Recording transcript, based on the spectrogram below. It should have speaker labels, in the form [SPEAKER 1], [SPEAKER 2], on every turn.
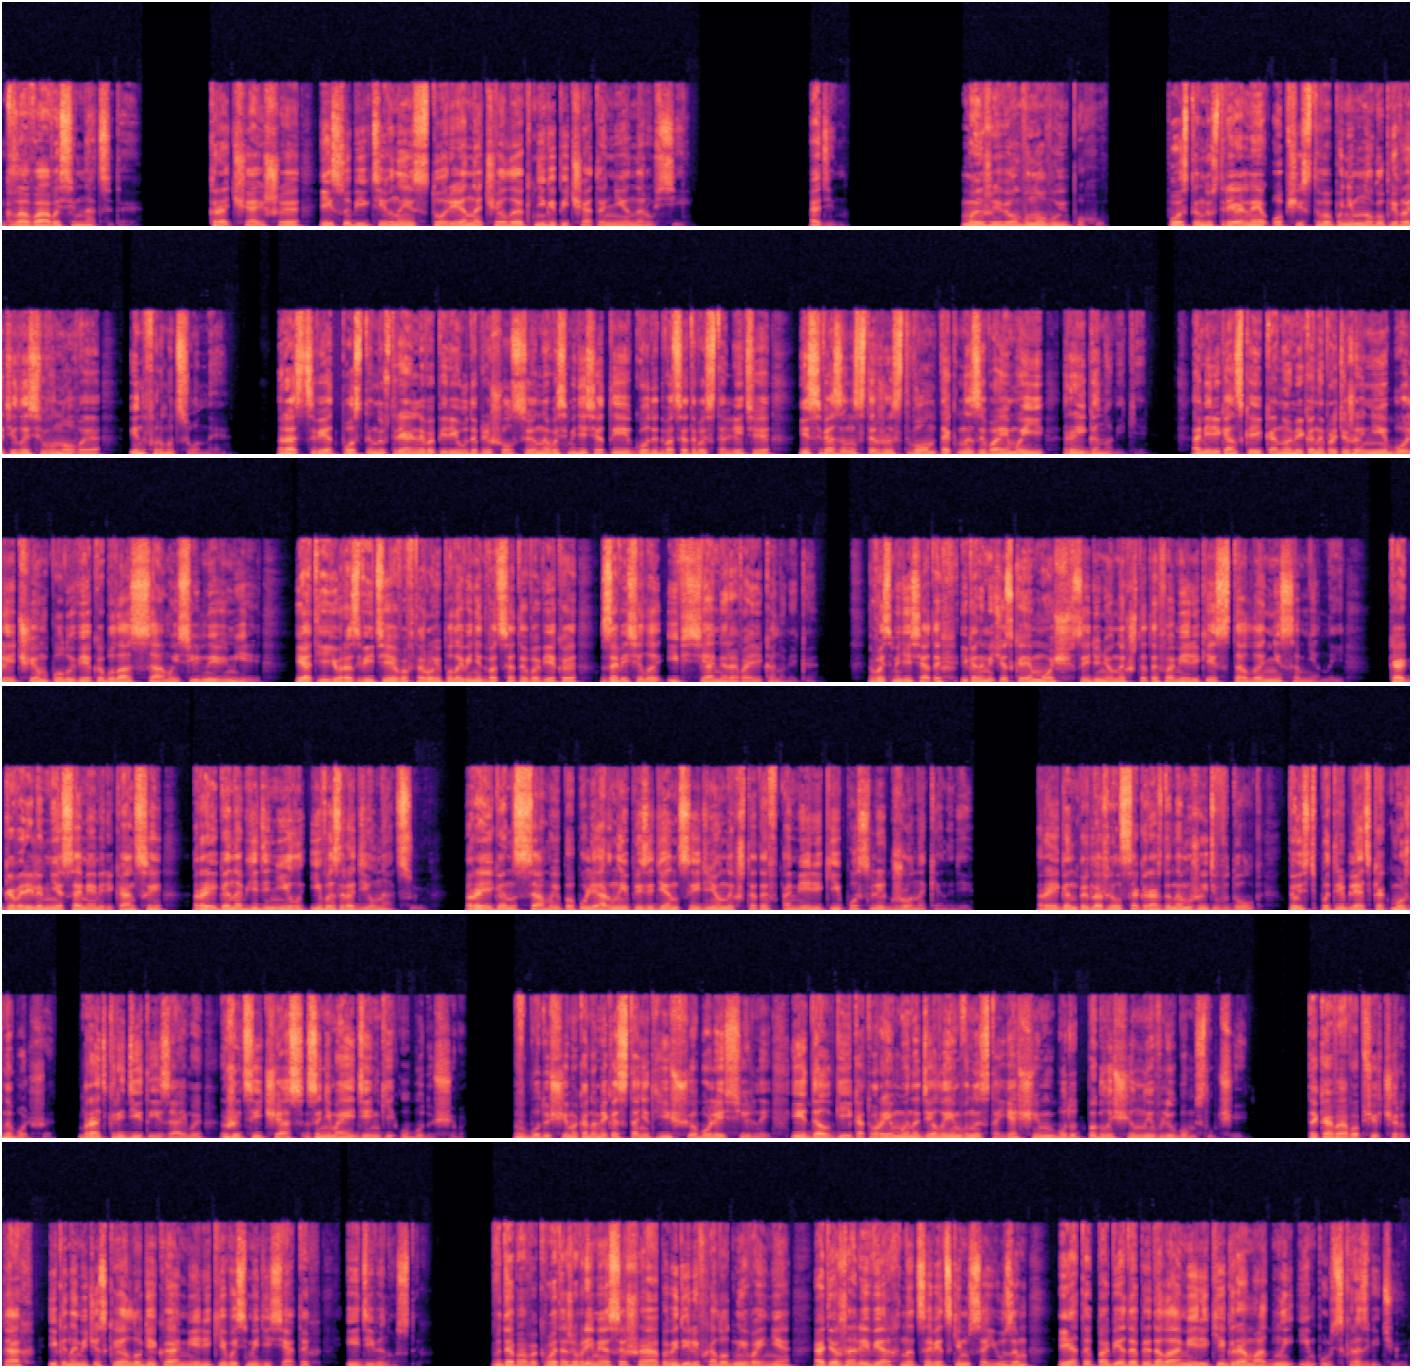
[SPEAKER 1] Глава 18. Кратчайшая и субъективная история начала книгопечатания на Руси. 1. Мы живем в новую эпоху. Постиндустриальное общество понемногу превратилось в новое, информационное. Расцвет постиндустриального периода пришелся на 80-е годы 20-го столетия и связан с торжеством так называемой рейгономики. Американская экономика на протяжении более чем полувека была самой сильной в мире, и от ее развития во второй половине XX века зависела и вся мировая экономика. В 80-х экономическая мощь Соединенных Штатов Америки стала несомненной. Как говорили мне сами американцы, Рейган объединил и возродил нацию. Рейган — самый популярный президент Соединенных Штатов Америки после Джона Кеннеди. Рейган предложил согражданам жить в долг, то есть потреблять как можно больше, брать кредиты и займы, жить сейчас, занимая деньги у будущего. В будущем экономика станет еще более сильной, и долги, которые мы наделаем в настоящем, будут поглощены в любом случае. Такова в общих чертах экономическая логика Америки 80-х и 90-х. Вдобавок, в это же время США победили в холодной войне, одержали верх над Советским Союзом, и эта победа придала Америке громадный импульс к развитию.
